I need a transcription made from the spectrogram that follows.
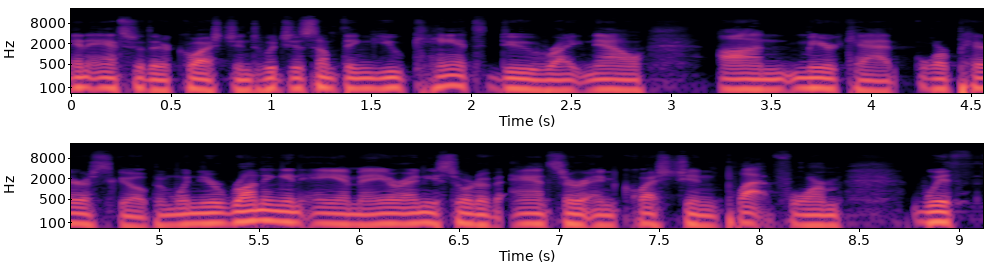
and answer their questions, which is something you can't do right now on Meerkat or Periscope. And when you're running an AMA or any sort of answer and question platform with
